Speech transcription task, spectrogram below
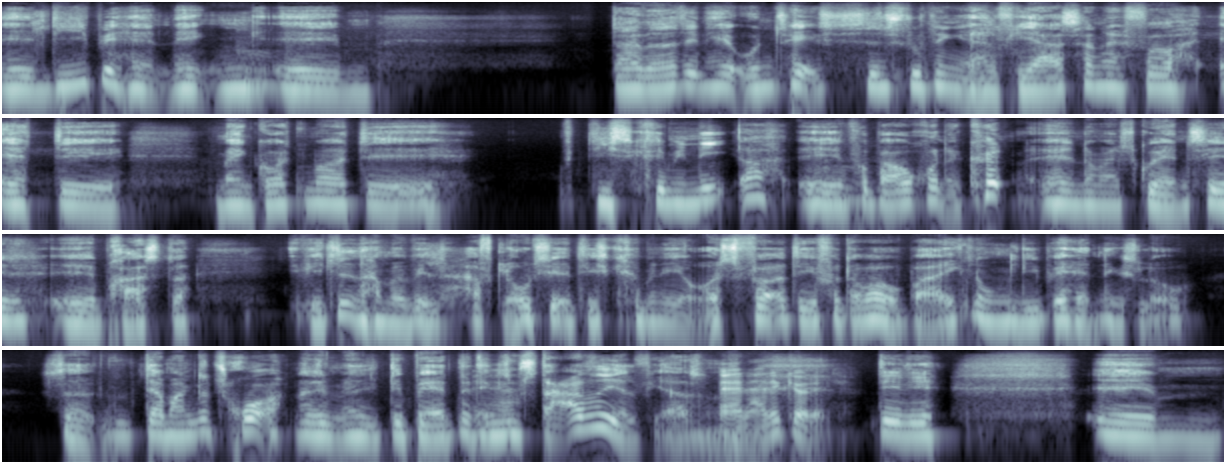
øh, ligebehandlingen. Øh, der har været den her undtagelse siden slutningen af 70'erne for, at øh, man godt måtte øh, diskriminere øh, på baggrund af køn, øh, når man skulle ansætte øh, præster. I virkeligheden har man vel haft lov til at diskriminere også før det, for der var jo bare ikke nogen ligebehandlingslov. Så der er mange, der tror, når det er debatten, at det Ja. ligesom startede i 70'erne. Ja, nej, det gjorde det ikke. Det er det. Øhm,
